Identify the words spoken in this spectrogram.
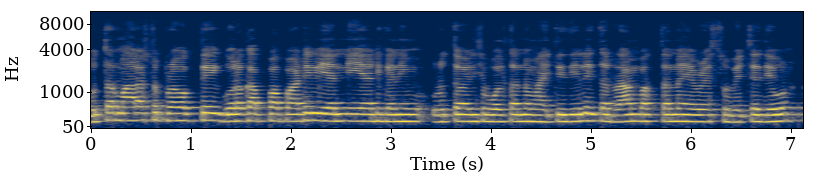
उत्तर महाराष्ट्र प्रवक्ते गोरखाप्पा पाटील यांनी या ठिकाणी वृत्तवाहिनीशी बोलताना माहिती दिली. तर राम भक्तांना यावेळेस शुभेच्छा देऊन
